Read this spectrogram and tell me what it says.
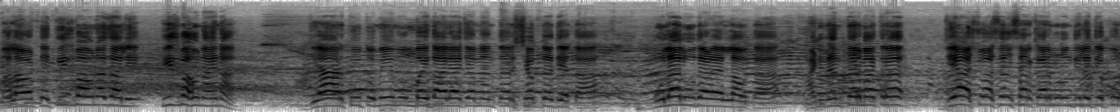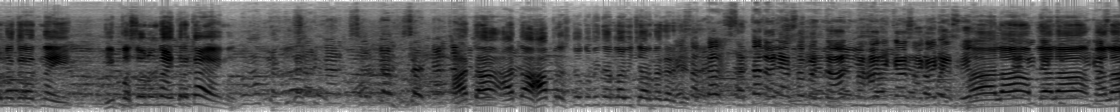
मला वाटतं तीच भावना झाली. तीच भावना आहे ना? ज्या अर्थी तुम्ही मुंबईत आल्याच्यानंतर शब्द देता गुलाल उधळायला लावता आणि नंतर मात्र जे आश्वासन सरकार म्हणून दिले ते पूर्ण करत नाही. ही फसवणूक नाही तर काय आहे मग? आता आता हा प्रश्न तुम्ही त्यांना विचारणं गरजेचं आहे. सत्ता- सत्ताधारी असं म्हणतात महाविकास आघाडी असेल मला आपल्याला मला.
